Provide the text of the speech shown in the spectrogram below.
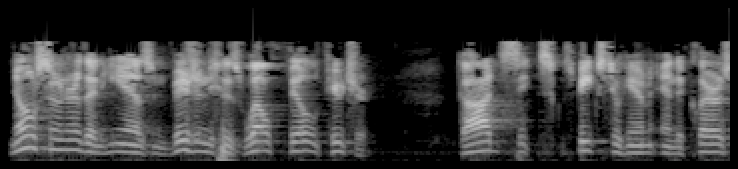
No sooner than he has envisioned his wealth-filled future, God speaks to him and declares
